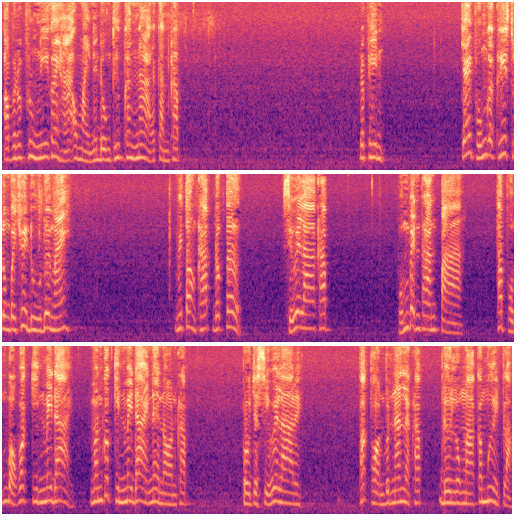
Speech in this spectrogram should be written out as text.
เอาเป็นว่าพรุ่งนี้ค่อยหาเอาใหม่ในดงทึบข้างหน้าแล้วกันครับระพินจะให้ผมกับคริสลงไปช่วยดูด้วยไหม ไม่ต้องครับด็อกเตอร์เสียเวลาครับ ผมเป็นพรานป่า ถ้าผมบอกว่ากินไม่ได้ มันก็กินไม่ได้แน่นอนครับ โปรดจะเสียเวลาเลย พักผ่อนบนนั้นแหละครับ เดินลงมาก็เมื่อยเปล่า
